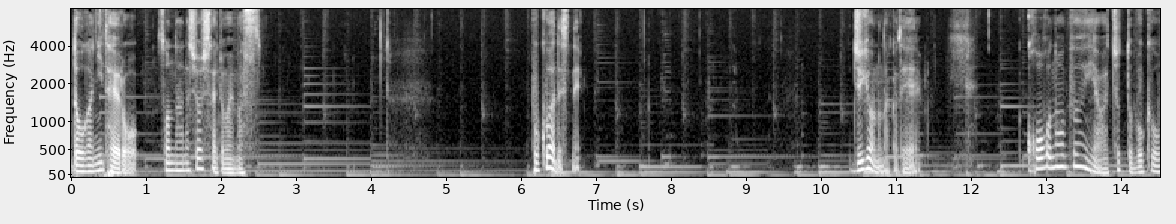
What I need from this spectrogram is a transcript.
動画に頼ろうそんな話をしたいと思います僕はですね授業の中でこの分野はちょっと僕教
